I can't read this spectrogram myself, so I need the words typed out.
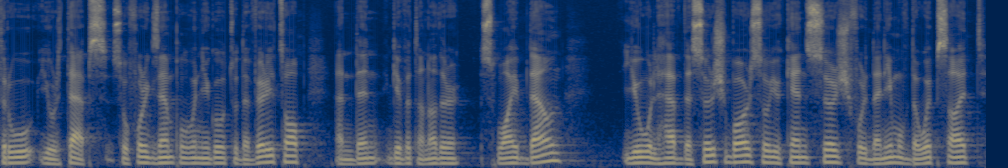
through your tabs. So for example, when you go to the very top and then give it another swipe down, you will have the search bar so you can search for the name of the website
